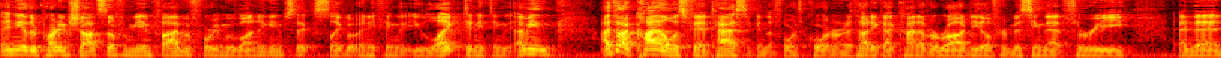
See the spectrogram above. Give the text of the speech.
any other parting shots though from Game Five before we move on to Game Six? Like anything that you liked? Anything? I mean, I thought Kyle was fantastic in the fourth quarter, and I thought he got kind of a raw deal for missing that three. And then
